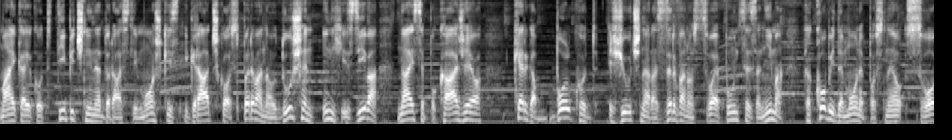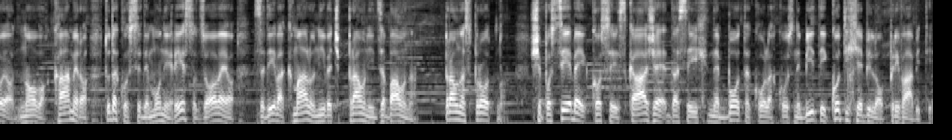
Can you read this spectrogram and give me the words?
Majka je kot tipični nedorasli moški z igračko sprva navdušen in jih izziva, naj se pokažejo, ker ga bolj kot živčna razrvanost svoje punce zanima, kako bi demone posnel svojo novo kamero, tudi ko se demoni res odzovejo, zadeva kmalu ni več prav nič zabavna. Prav nasprotno, še posebej, ko se izkaže, da se jih ne bo tako lahko znebiti, kot jih je bilo privabiti.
